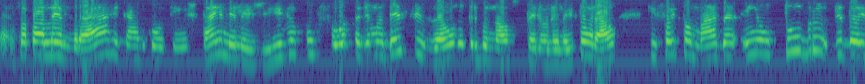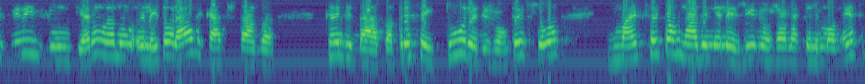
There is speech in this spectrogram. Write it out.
É, só para lembrar, Ricardo Coutinho está inelegível por força de uma decisão do Tribunal Superior Eleitoral que foi tomada em outubro de 2020. Era um ano eleitoral, Ricardo estava candidato à prefeitura de João Pessoa, mas foi tornado inelegível já naquele momento.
